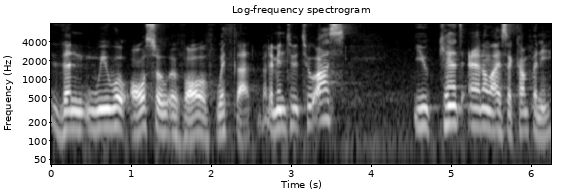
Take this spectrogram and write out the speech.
then we will also evolve with that. But I mean, to, to us, you can't analyze a company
